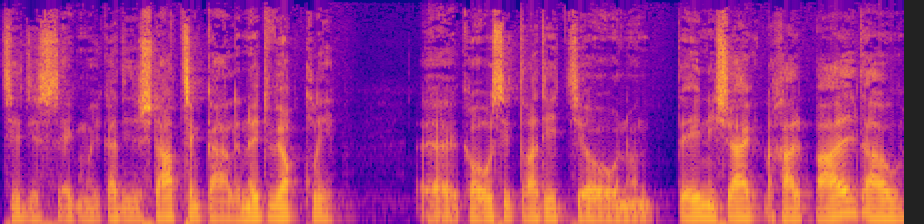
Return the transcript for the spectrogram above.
jetzt sagen wir, gerade in der Stadt St. Gallen nicht wirklich äh, große Tradition. Und dann ist eigentlich halt bald auch,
